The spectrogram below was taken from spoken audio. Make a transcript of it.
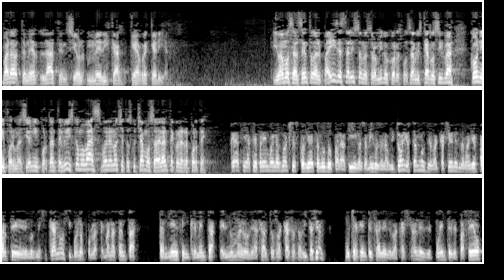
para tener la atención médica que requerían. Y vamos al centro del país, ya está listo nuestro amigo corresponsal Luis Carlos Silva con información importante. Luis, ¿cómo vas? Buenas noches, te escuchamos. Adelante con el reporte. Gracias, Efraín. Buenas noches. Cordial saludo para ti y los amigos del auditorio. Estamos de vacaciones la mayor parte de los mexicanos y bueno, por la Semana Santa también se incrementa el número de asaltos a casas habitación. Mucha gente sale de vacaciones, de puente, de paseo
